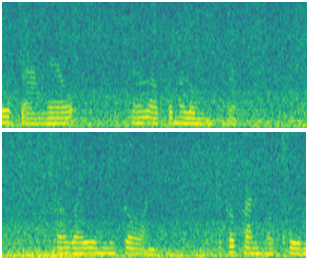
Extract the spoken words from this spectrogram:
ซ่สามแล้ว แล้วเราก็มาลงแบบเอาไว้อย่างนี้ก่อน แล้วก็พันหัวเข็ม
